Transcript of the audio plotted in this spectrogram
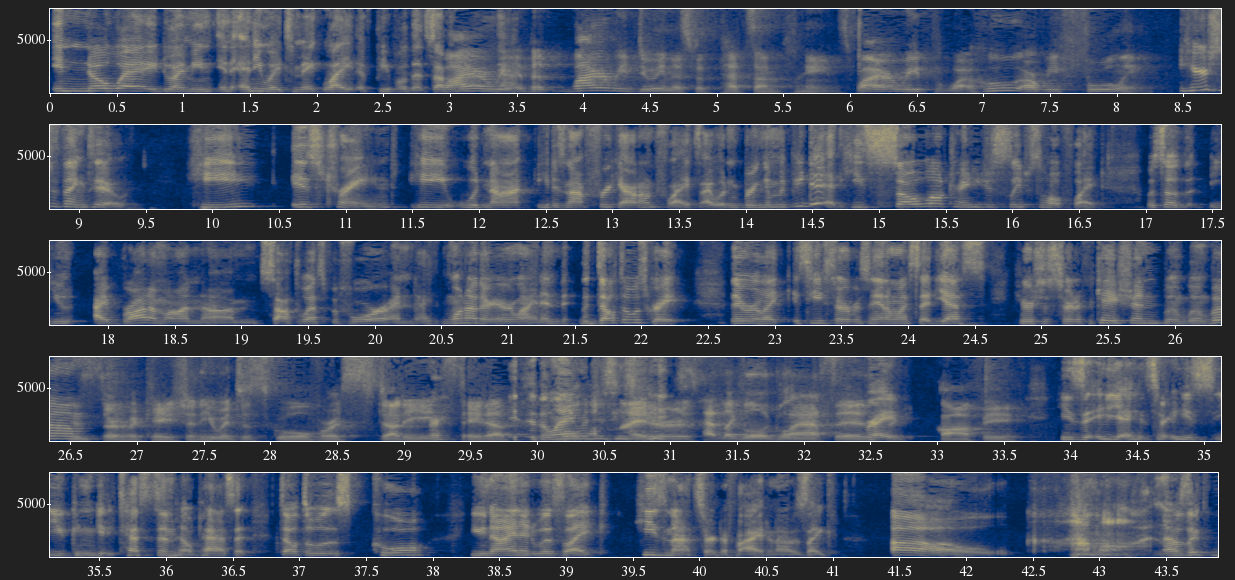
In no way do I mean in any way to make light of people that suffer. why are from we? that. But why are we doing this with pets on planes? Why are we? Why, who are we fooling? Here's the thing too. He is trained. He would not he does not freak out on flights. I wouldn't bring him if he did. He's so well trained he just sleeps the whole flight. But so the, you i brought him on um, southwest before and I, one other airline and the delta was great. They were like is he a service animal? I said yes here's his certification. Boom boom boom. His certification. He went to school for his study, Right. stayed up. These are the languages he's- all-nighters, had like little glasses, Right. coffee. he's yeah he's, he's you can get, test him he'll pass it. Delta was cool united was like he's not certified. And i was like oh come on. I was like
